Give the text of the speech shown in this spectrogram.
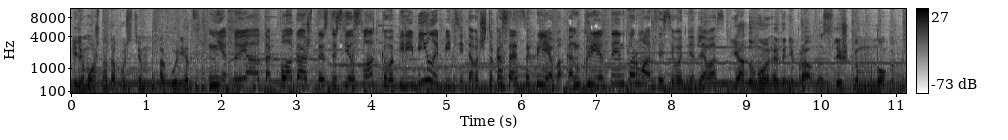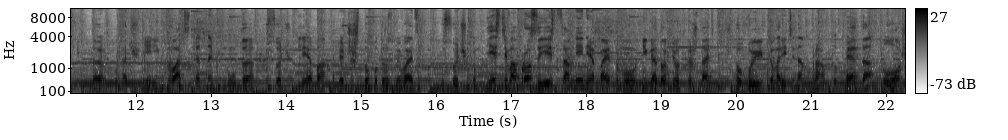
Или можно, допустим, огурец? Нет, ну я так полагаю, что если съел сладкого, перебил аппетит. А вот что касается хлеба, конкретная информация сегодня для вас. Я думаю, это неправда. Слишком много каких-то уточнений. 21 минута, кусочек хлеба. Опять же, что подразумевается под кусочком? Есть и вопросы, есть сомнения, поэтому не готовьте утверждать, что вы говорите нам правду. Это ложь.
